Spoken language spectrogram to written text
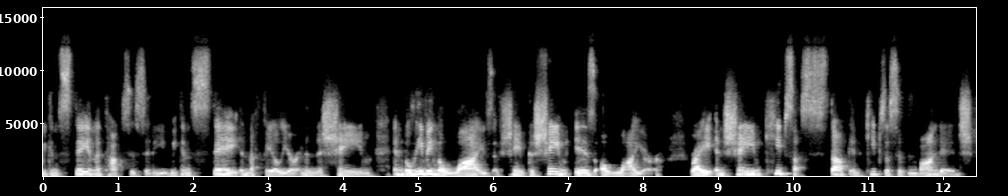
we can stay in the toxicity, we can stay in the failure and in the shame and believing the lies of shame, because shame is a liar, right? And shame keeps us stuck and keeps us in bondage.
